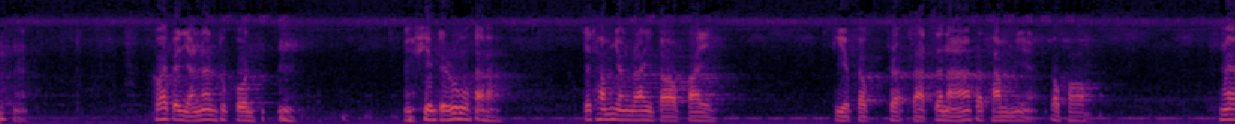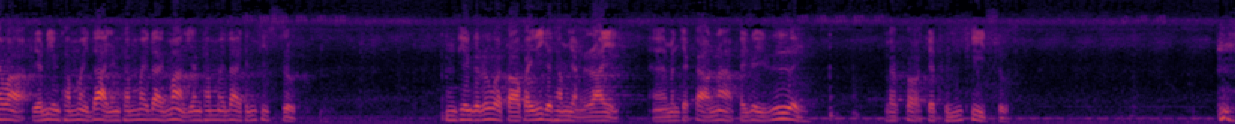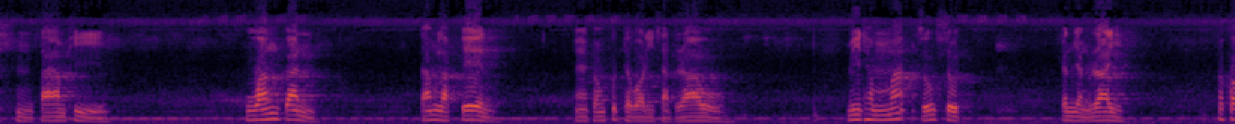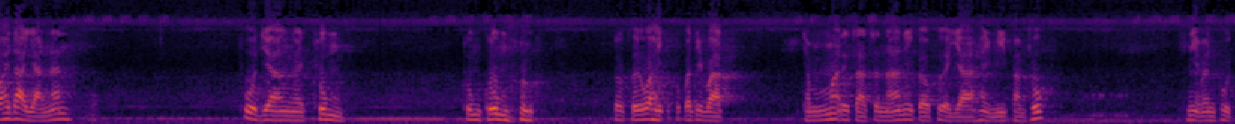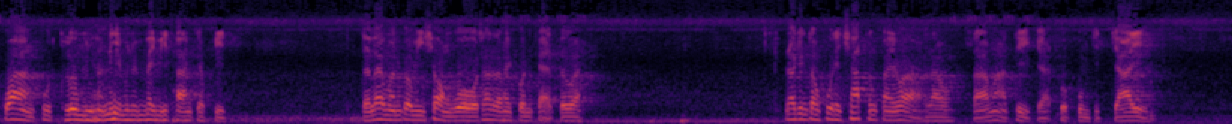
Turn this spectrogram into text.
ขอให้เป็นอย่างนั้นทุกคนเพียงจะรู้ว่า จะทำอย่างไรต่อไป เกี่ยวกับพระศาสนาพระธรรมเนี่ย ก็พอ แม้ว่าเดี๋ยวนี้ยังทำไม่ได้ ยังทำไม่ได้มาก ยังทำไม่ได้ถึงที่สุดเพียงจะรู้ว่าต่อไปนี้จะทำอย่างไรมันจะก้าวหน้าไปเรื่อยๆ แล้วก็จะถึงที่สุด ตามที่หวังกัน ตามหลักเกณฑ์ของพุทธบริษัทเรา มีธรรมะสูงสุดกันอย่างไร ก็ขอให้ได้อย่างนั้น พูดอย่างคลุม คลุมคลุม ก็คือว่าปฏิบัติธรรมะในศาสนานี่ก็เพื่ออย่าให้มีความทุกข์นี่มันพูดกว้าง พูดคลุมอย่างนี้มันไม่มีทางจะผิด แต่แล้วมันก็มีช่องโหว่ถ้าเราให้คนแก่ตัว เราจึงต้องพูดให้ชัดลงไปว่าเราสามารถที่จะควบคุมจิตใจ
